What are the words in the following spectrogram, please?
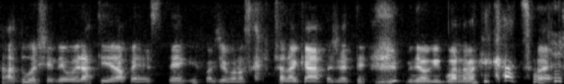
a due scendevo i ratti della peste che facevano scattare la carta, cioè te, vedevo che guarda, ma che cazzo è?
